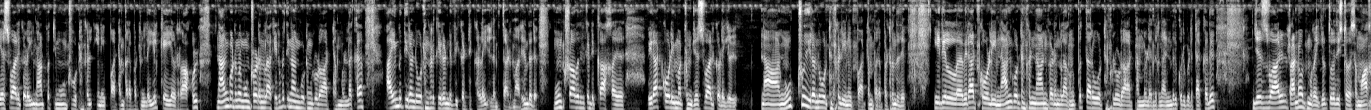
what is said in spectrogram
ஜெஸ்வாலுக்கு இடையில் நாற்பத்தி மூன்று ஓட்டங்கள் இணைப்பாட்டம் பெறப்பட்ட நிலையில் கே எல் ராகுல் நான்கு ஓட்டங்கள் மூன்று ஓட்டங்களாக இருபத்தி நான்கு ஓட்டங்களோடு ஆட்டம் இழக்க ஐம்பத்தி இரண்டு ஓட்டங்களுக்கு இரண்டு விக்கெட்டுகளை இழந்து தடுமாறி இருந்தது மூன்றாவது விக்கெட்டுக்காக விராட் கோலி மற்றும் ஜெஸ்வாலுக்கு இடையில் நான் நூற்று இரண்டு ஓட்டங்கள் இணைப்பாட்டம் பெறப்பட்டிருந்தது. இதில் விராட் கோலி நான்கு ஓட்டங்கள் நான்கு இடங்களாக முப்பத்தாறு ஓட்டங்களோடு ஆட்டம் இழந்திருந்தார் என்பது குறிப்பிடத்தக்கது. ஜெஸ்வால் ரன் அவுட் முறையில் துரதிர்ஷ்டவசமாக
